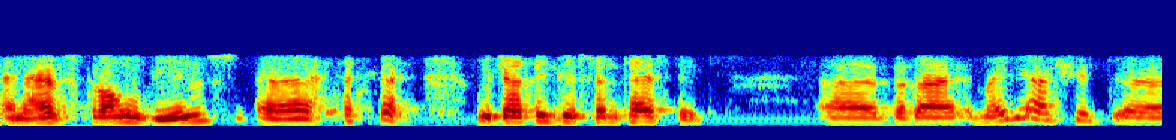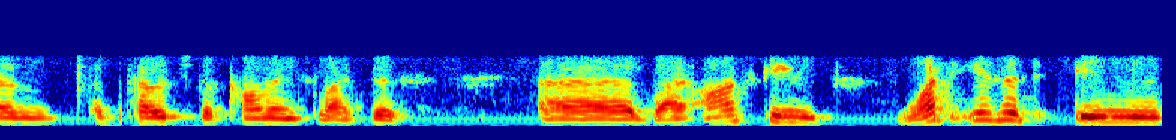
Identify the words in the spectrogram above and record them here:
and have strong views, uh, which I think is fantastic. Uh, but I, maybe I should um, approach the comments like this uh, by asking, what is it in,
